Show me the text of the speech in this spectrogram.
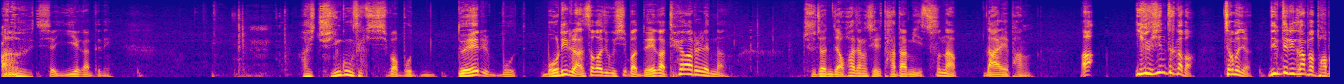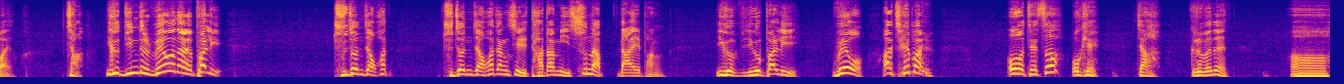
아우, 진짜 이해가 안 되네. 아이 주인공 새끼 씨발 뭐 뇌를 뭐 머리를 안 써가지고 씨발 뇌가 퇴화를 했나? 주전자, 화장실, 다다미, 수납, 나의 방. 아 이거 힌트인가 봐. 잠깐만요. 님들 이거 한번 봐봐요. 자 이거 님들 외워놔요 빨리. 주전자 화 주전자, 화장실, 다다미, 수납, 나의 방. 이거 이거 빨리 외워. 아 제발. 어 됐어? 오케이. 자 그러면은 어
